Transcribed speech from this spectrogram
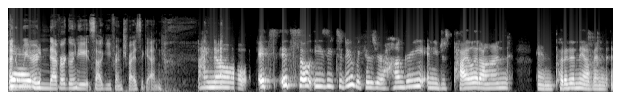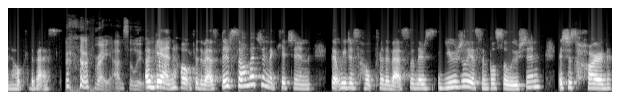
And we are never going to eat soggy french fries again. I know. It's it's so easy to do because you're hungry and you just pile it on and put it in the oven and hope for the best. right, absolutely. Again, hope for the best. There's so much in the kitchen that we just hope for the best. When there's usually a simple solution, it's just hard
